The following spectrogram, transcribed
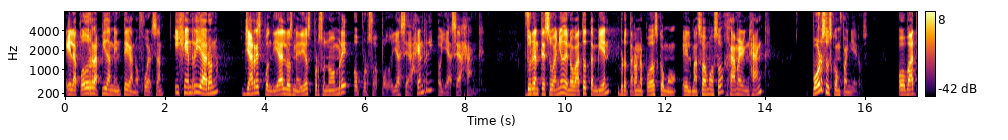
El apodo rápidamente ganó fuerza y Henry Aaron ya respondía a los medios por su nombre o por su apodo, ya sea Henry o ya sea Hank. Durante su año de novato también brotaron apodos como el más famoso, Hammering Hank, por sus compañeros. O Bad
